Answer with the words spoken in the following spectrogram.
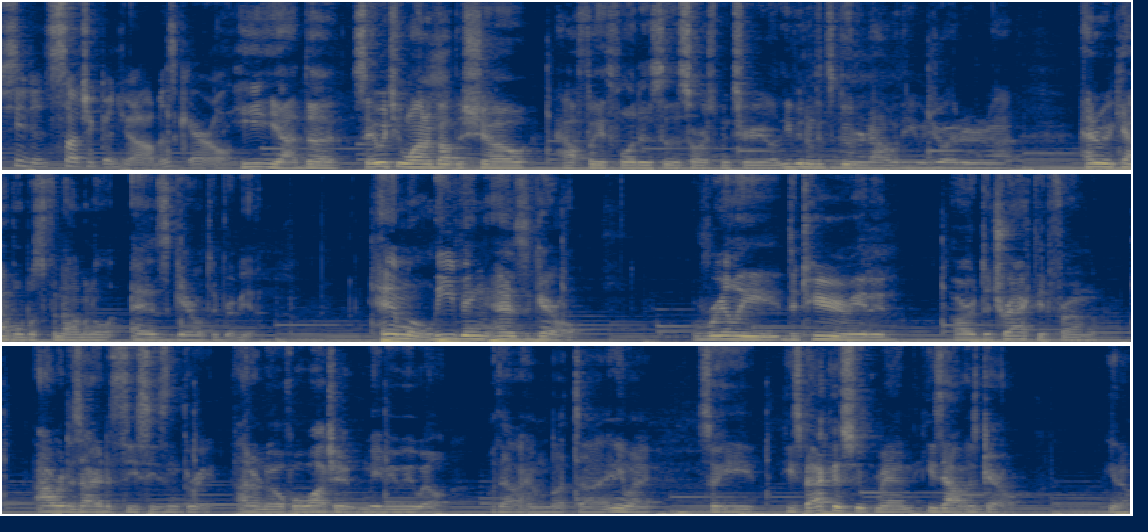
She did such a good job as Geralt. He, yeah, the say what you want about the show, how faithful it is to the source material, even if it's good or not, whether you enjoyed it or not. Henry Cavill was phenomenal as Geralt of Rivia. Him leaving as Geralt really deteriorated or detracted from our desire to see season three. I don't know if we'll watch it. Maybe we will without him. But uh, anyway, so he he's back as Superman. He's out as Geralt. You know,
